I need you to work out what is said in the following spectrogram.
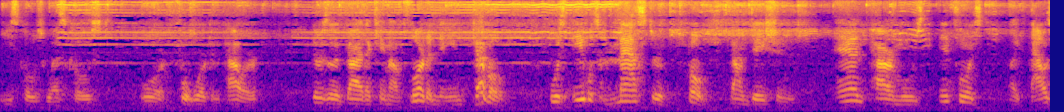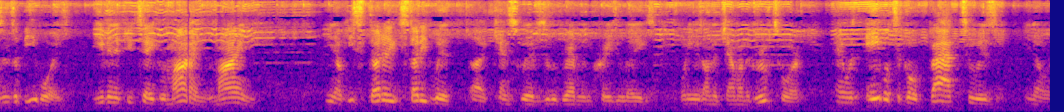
East Coast, West Coast, or footwork and power, there was a guy that came out of Florida named Kevo, who was able to master both foundation and power moves, influenced like thousands of b-boys. Even if you take Remind, Remind you know, he studied studied with uh, Ken Swift, Zulu Gremlin, Crazy Legs when he was on the Jam on the Groove tour, and was able to go back to his, you know,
